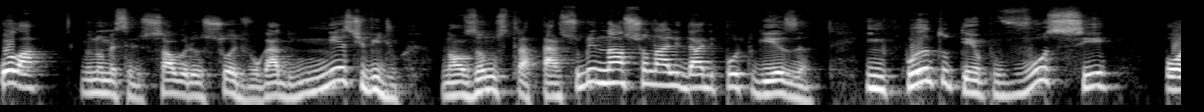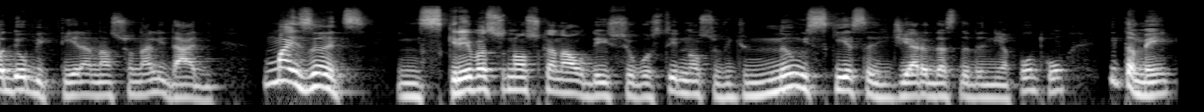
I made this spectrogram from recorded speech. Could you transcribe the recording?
Olá, meu nome é Célio Sauer, eu sou advogado e neste vídeo nós vamos tratar sobre nacionalidade portuguesa. Em quanto tempo você pode obter a nacionalidade? Mas antes, inscreva-se no nosso canal, deixe seu gostei no nosso vídeo, não esqueça de diariodacidadania.com e também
